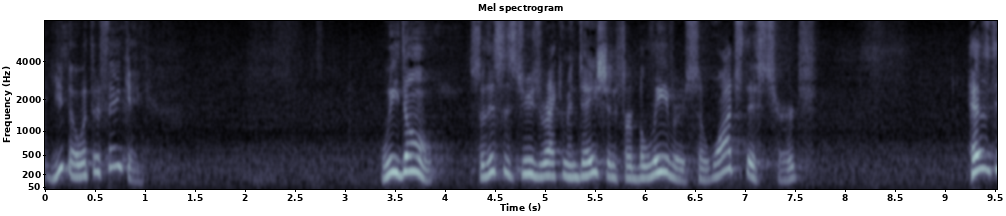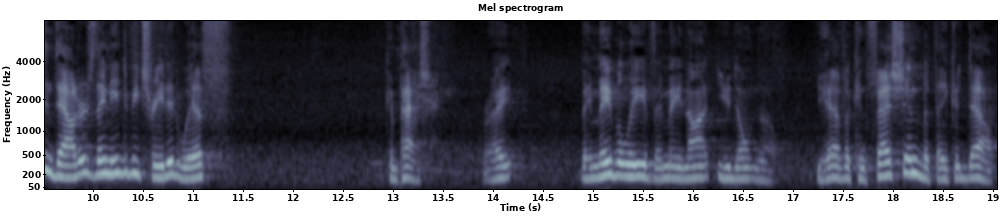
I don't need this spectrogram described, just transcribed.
You know what they're thinking. We don't. So, this is Jude's recommendation for believers. So, watch this, church. Hesitant doubters, they need to be treated with compassion, right? They may believe, they may not, you don't know. You have a confession, but they could doubt.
